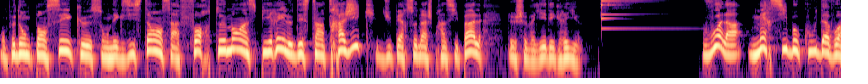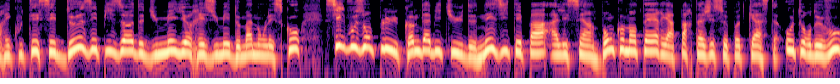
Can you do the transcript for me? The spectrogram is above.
On peut donc penser que son existence a fortement inspiré le destin tragique du personnage principal, le chevalier des Grieux. Voilà, merci beaucoup d'avoir écouté ces deux épisodes du meilleur résumé de Manon Lescaut. S'ils vous ont plu, comme d'habitude, n'hésitez pas à laisser un bon commentaire et à partager ce podcast autour de vous.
